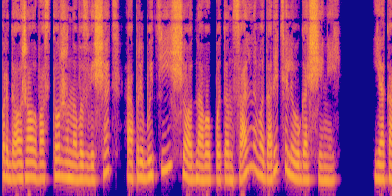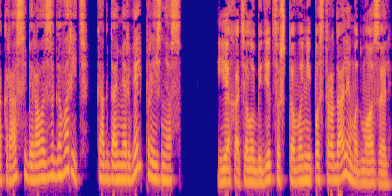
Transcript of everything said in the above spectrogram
продолжал восторженно возвещать о прибытии еще одного потенциального дарителя угощений. Я как раз собиралась заговорить, когда Мервель произнес: «Я хотел убедиться, что вы не пострадали, мадемуазель».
